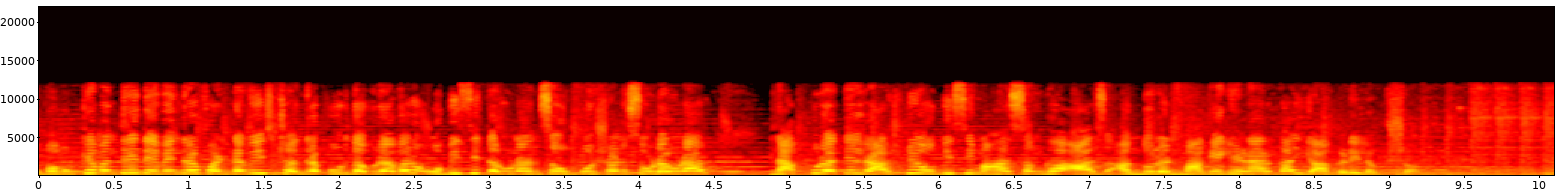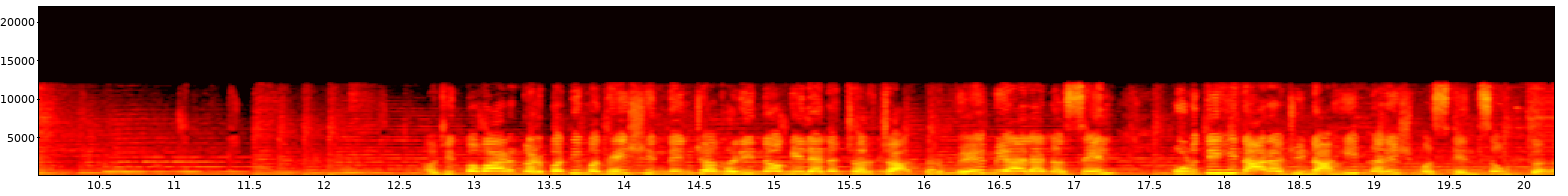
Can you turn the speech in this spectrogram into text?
उपमुख्यमंत्री देवेंद्र फडणवीस चंद्रपूर दौऱ्यावर ओबीसी तरुणांचं उपोषण सोडवणार. नागपुरातील राष्ट्रीय ओबीसी महासंघ आज आंदोलन मागे घेणार का याकडे लक्ष? अजित पवार गणपतीमध्ये शिंदेच्या घरी न गेल्यानं चर्चा तर वेळ मिळाला नसेल कोणतीही नाराजी नाही नरेश मस्केंचं उत्तर.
